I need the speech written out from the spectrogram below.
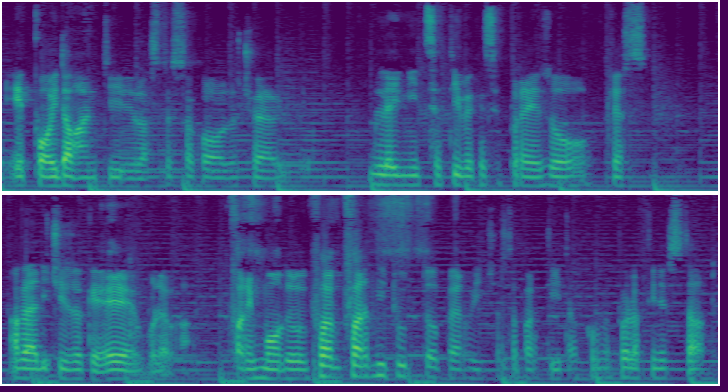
E poi davanti la stessa cosa, cioè le iniziative che si è preso, s- aveva deciso che voleva fare in modo, far, far di tutto per vincere questa partita, come poi alla fine è stato.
